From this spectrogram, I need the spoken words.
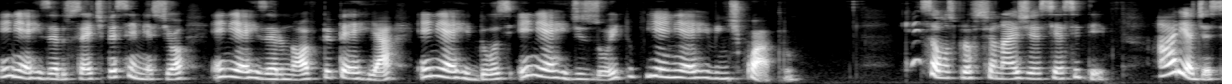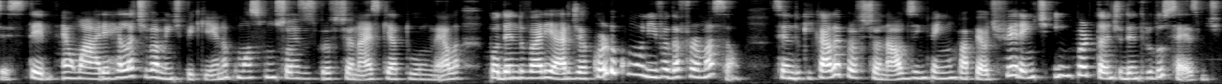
NR07, PCMSO, NR09, PPRA, NR12, NR18 e NR24. Quem são os profissionais de SST? A área de SST é uma área relativamente pequena, com as funções dos profissionais que atuam nela podendo variar de acordo com o nível da formação sendo que cada profissional desempenha um papel diferente e importante dentro do SESMIT.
